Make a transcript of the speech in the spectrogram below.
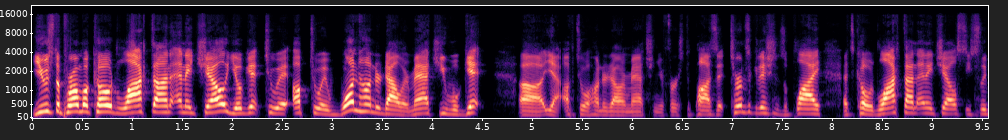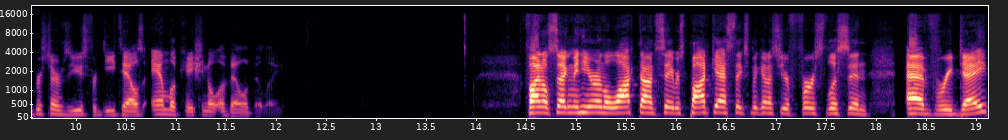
Use the promo code locked on NHL. You'll get to a, up to a $100 match. You will get uh, yeah, up to a hundred dollar match on your first deposit. Terms and conditions apply. That's code locked on NHL. See sleepers terms of use for details and locational availability. Final segment here on the Locked On Sabres podcast. Thanks for making us your first listen every day.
